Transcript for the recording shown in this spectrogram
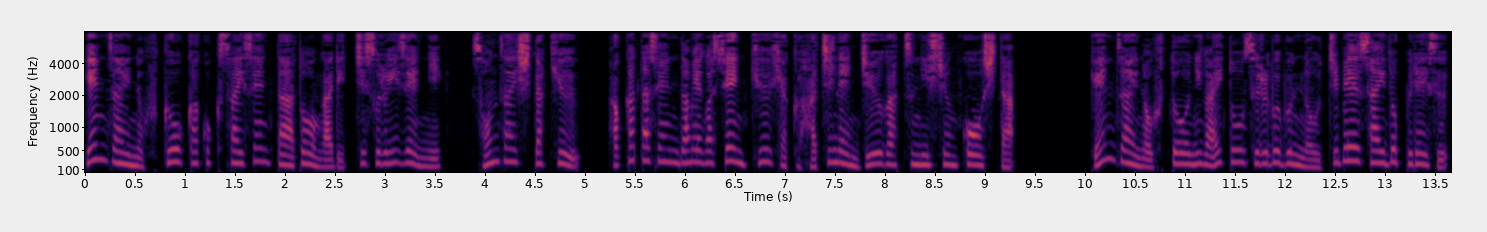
現在の福岡国際センター等が立地する以前に存在した旧博多線ダメが1908年10月に竣工した。現在の不当に該当する部分の内ベイサイドプレイス、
